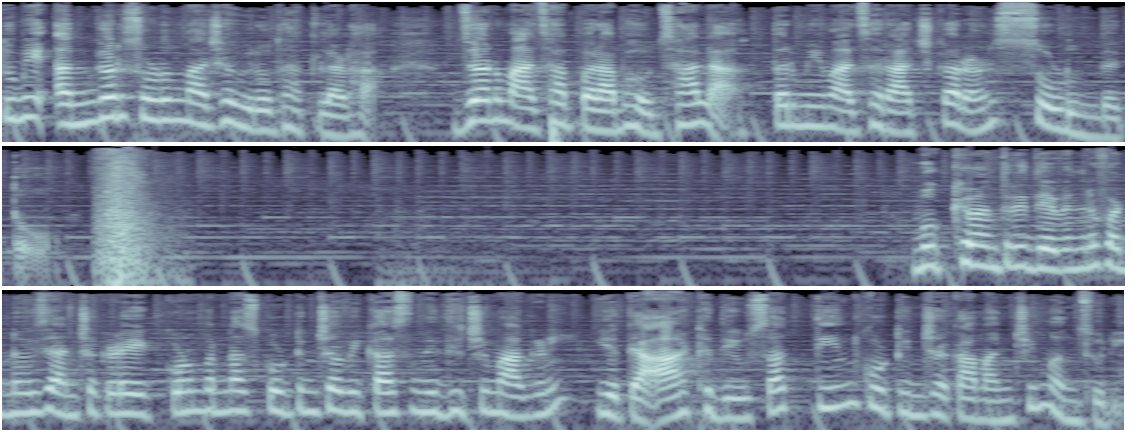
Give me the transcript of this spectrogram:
तुम्ही अनगर सोडून माझ्या विरोधात लढा. जर माझा पराभव झाला तर मी माझं राजकारण सोडून देतो. मुख्यमंत्री देवेंद्र फडणवीस यांच्याकडे एकोणपन्नास कोटींच्या विकास निधीची मागणी. येत्या आठ दिवसात तीन कोटींच्या कामांची मंजुरी.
